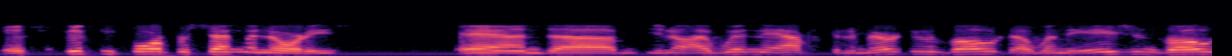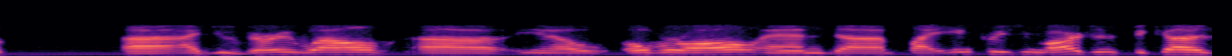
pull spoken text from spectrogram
It's 54% minorities, and um, you know, I win the African American vote, I win the Asian vote. Uh, I do very well, uh, you know, overall, and uh, by increasing margins because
